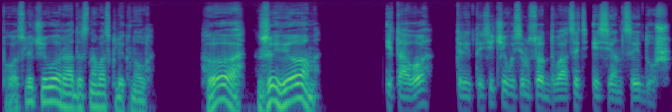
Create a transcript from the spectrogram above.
после чего радостно воскликнул. «О, живем! Итого 3820 эссенций душ.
